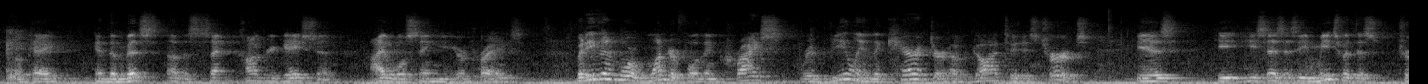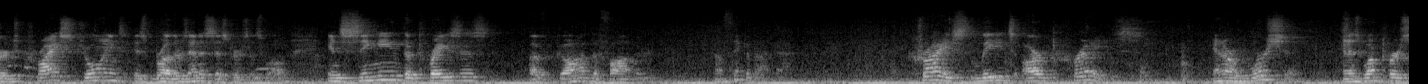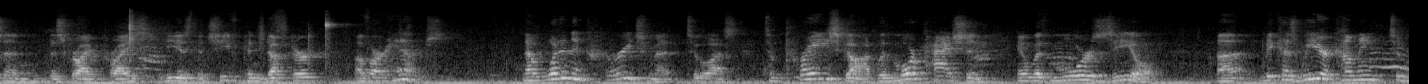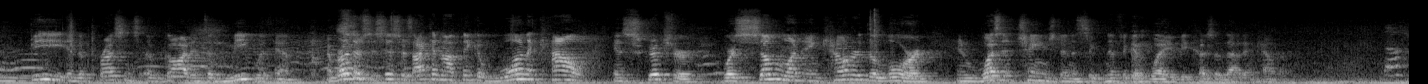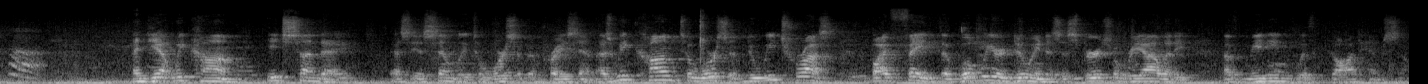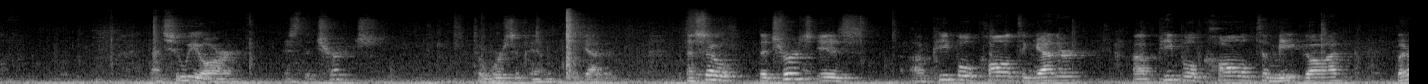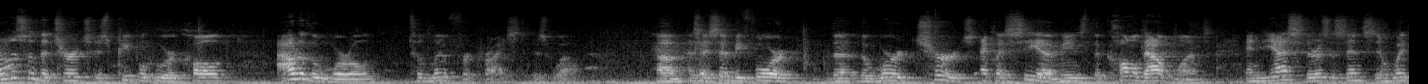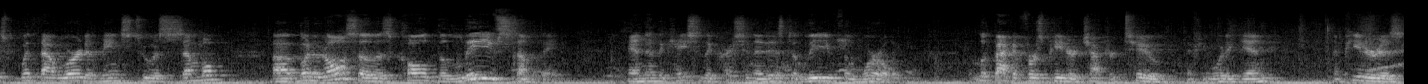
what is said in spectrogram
Okay? In the midst of the congregation, I will sing your praise. But even more wonderful than Christ revealing the character of God to his church is he, he says as he meets with this church, Christ joins his brothers and his sisters as well in singing the praises of God the Father. Now think about that. Christ leads our praise and our worship. And as one person described Christ, he is the chief conductor of our hymns. Now, what an encouragement to us to praise God with more passion and with more zeal. Uh, because we are coming to be in the presence of God and to meet with Him. And, brothers and sisters, I cannot think of one account in Scripture where someone encountered the Lord and wasn't changed in a significant way because of that encounter. And yet we come each Sunday as the assembly to worship and praise Him. As we come to worship, do we trust by faith that what we are doing is a spiritual reality of meeting with God Himself? That's who we are as the church, to worship Him together. And so the church is a people called together, a people called to meet God, but also the church is people who are called out of the world to live for Christ as well. Um, as I said before, the, the word church, ecclesia, means the called out ones. And yes, there is a sense in which, with that word, it means to assemble, uh, but it also is called to leave something. And in the case of the Christian, it is to leave the world. Look back at 1 Peter chapter 2, if you would again. And Peter is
